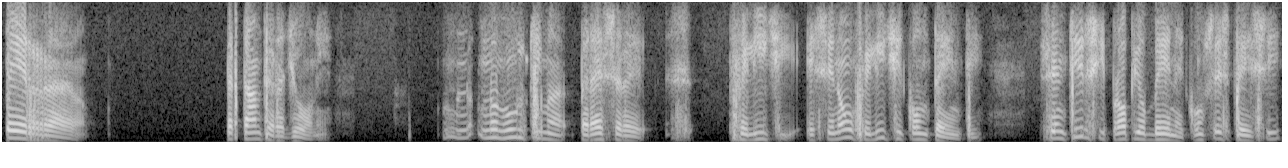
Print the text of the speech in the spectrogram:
per, per tante ragioni, non ultima per essere felici e se non felici contenti, sentirsi proprio bene con se stessi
